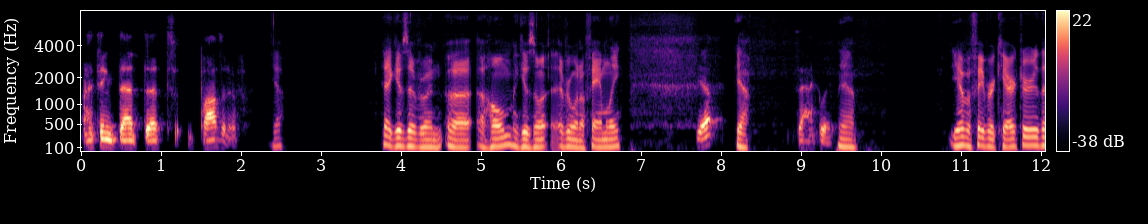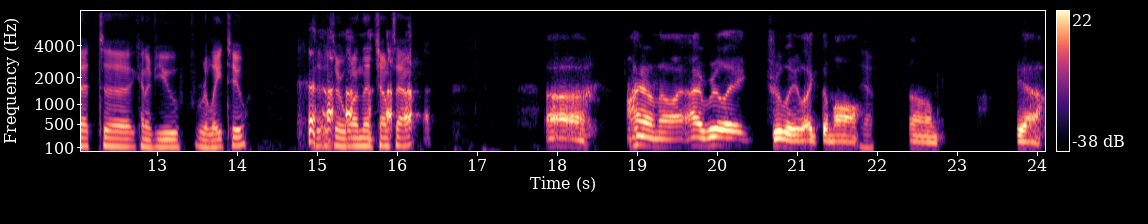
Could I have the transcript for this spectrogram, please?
I think that that's positive. Yeah. Yeah. It gives everyone uh, a home. It gives everyone a family. Yep. Yeah. Exactly. Yeah. You have a favorite character that uh, kind of you relate to? Is, is there one that jumps out? Uh, I don't know. I, I really, truly like them all. Yeah. Um, yeah.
